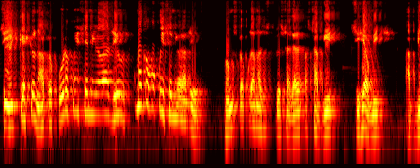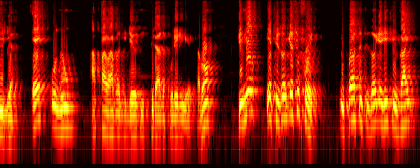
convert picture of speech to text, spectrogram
Sim, a gente questionar, procura conhecer melhor a Deus. Como é que eu vou conhecer melhor a Deus? Vamos procurar nas Escrituras Sagradas para saber se realmente a Bíblia é ou não a palavra de Deus inspirada por Ele mesmo, tá bom? Primeiro episódio já se foi. No próximo episódio a gente vai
